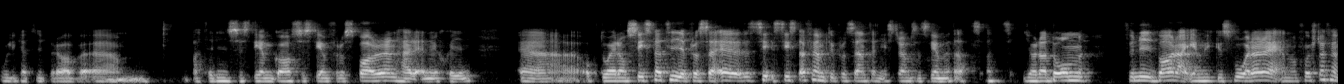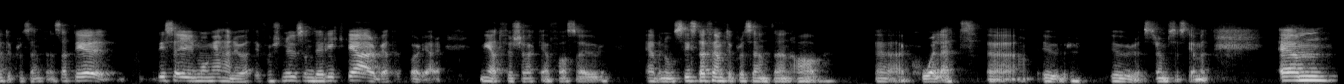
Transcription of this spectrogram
olika typer av um, batterisystem, gassystem för att spara den här energin. Eh, och då är de sista, 10 eh, sista 50 procenten i strömsystemet att, att göra dem förnybara är mycket svårare än de första 50 procenten. Så det, det säger många här nu att det är först nu som det riktiga arbetet börjar med att försöka fasa ur även de sista 50 procenten av eh, kolet eh, ur, ur strömsystemet. Um,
